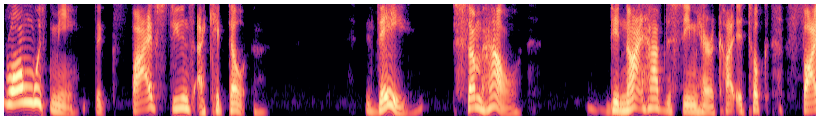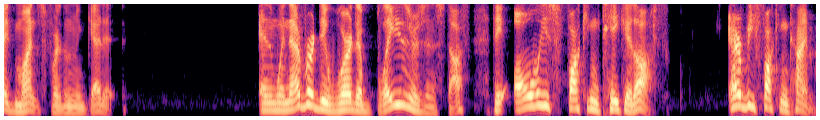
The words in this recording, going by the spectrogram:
wrong with me? The five students I kicked out, they somehow did not have the same haircut. It took five months for them to get it. And whenever they wear the blazers and stuff, they always fucking take it off every fucking time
